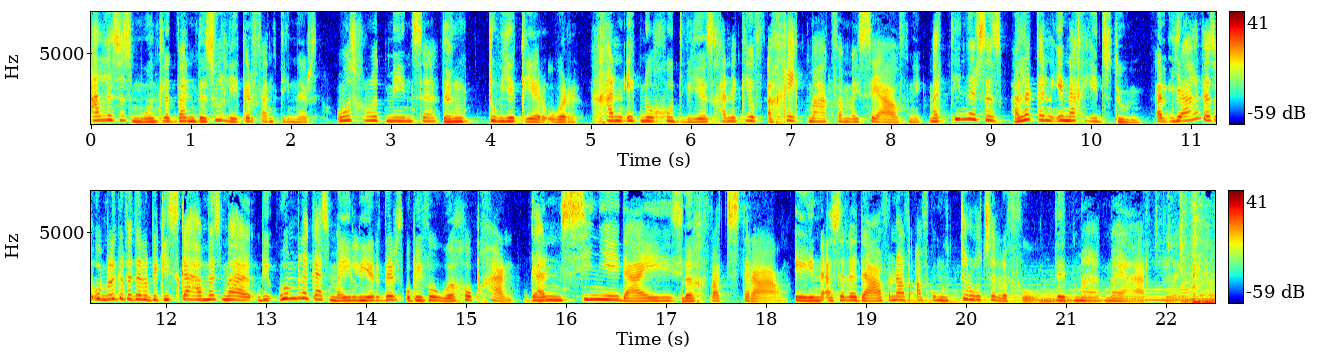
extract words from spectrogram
alles is moontlik want dis so lekker van tieners ons groot mense dink twee keer oor gaan ek nog goed wees? Gaan ek nie 'n gek maak van myself nie? Maar tieners is hulle kan enigiets doen. En ja dis oomblikke wat hulle bietjie skaam is maar die oomblik as my leerders op die verhoog op gaan dan sien jy daai lig wat straal. En as hulle daarvan af afkom hoe trots hulle voel. Dit maak my hart bly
